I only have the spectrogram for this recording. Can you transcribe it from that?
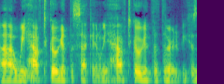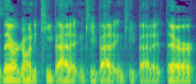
Uh, we have to go get the second. We have to go get the third because they are going to keep at it and keep at it and keep at it. They're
